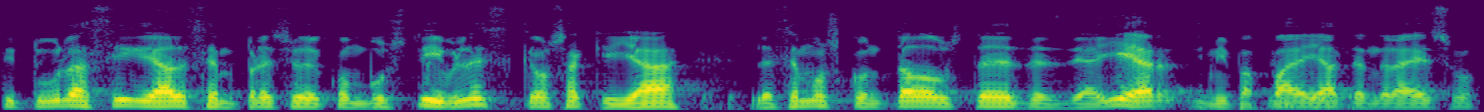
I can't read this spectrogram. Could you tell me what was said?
titula Sigue alza en precio de combustibles, cosa que ya les hemos contado a ustedes desde ayer, y mi papá ya tendrá eso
